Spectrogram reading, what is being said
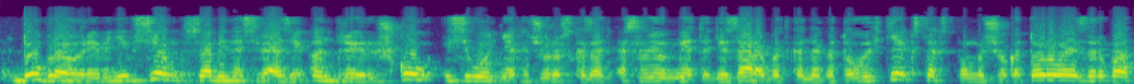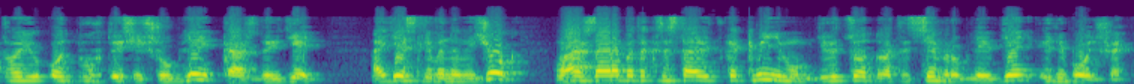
Доброго времени всем, с вами на связи Андрей Рыжков, и сегодня я хочу рассказать о своем методе заработка на готовых текстах, с помощью которого я зарабатываю от 2000 рублей каждый день. А если вы новичок, ваш заработок составит как минимум 927 рублей в день или больше.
